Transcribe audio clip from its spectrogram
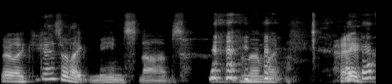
They're like, you guys are like meme snobs. And I'm like, hey. like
